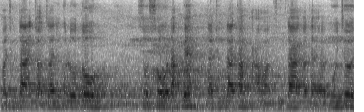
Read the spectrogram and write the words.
Và chúng ta chọn ra những con lô tô sổ số đặc biệt để chúng ta tham khảo hoặc chúng ta có thể vui chơi.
